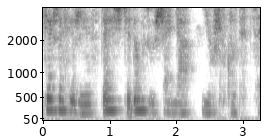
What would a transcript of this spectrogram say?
cieszę się, że jesteście. Do usłyszenia już wkrótce.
